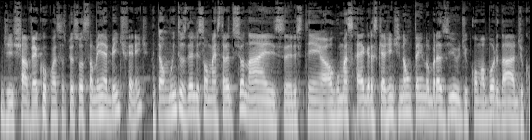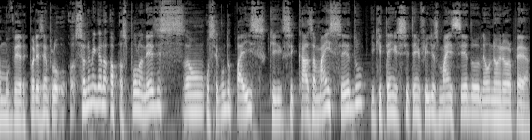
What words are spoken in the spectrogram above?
de chaveco com essas pessoas também é bem diferente. Então muitos deles são mais tradicionais, eles têm algumas regras que a gente não tem no Brasil de como abordar, de como ver. Por exemplo, se eu não me engano, os poloneses são o segundo país que se casa mais cedo e que tem, se tem filhos mais cedo na União Europeia.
